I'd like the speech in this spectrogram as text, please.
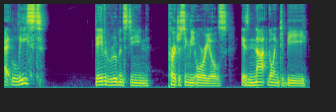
at least David Rubenstein purchasing the Orioles is not going to be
